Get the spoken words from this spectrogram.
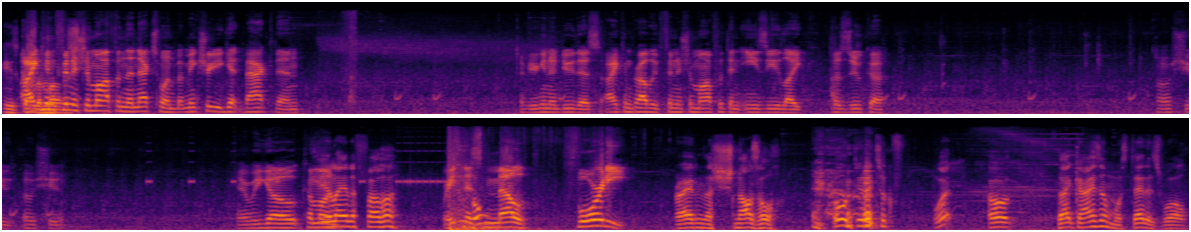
he's got I can most. finish him off in the next one, but make sure you get back then. If you're gonna do this, I can probably finish him off with an easy like bazooka. Oh shoot! Oh shoot! Here we go. Come See you on! later, fella. Right in his Oh. mouth. Forty. Right in the schnozzle. Oh, dude, I took. What? Oh, that guy's almost dead as well.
